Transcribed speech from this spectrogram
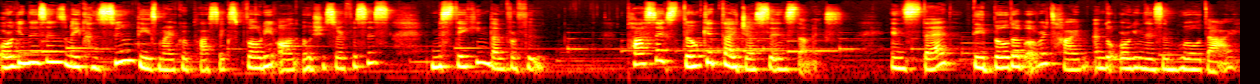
Organisms may consume these microplastics floating on ocean surfaces, mistaking them for food. Plastics don't get digested in stomachs. Instead, they build up over time and the organism will die.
